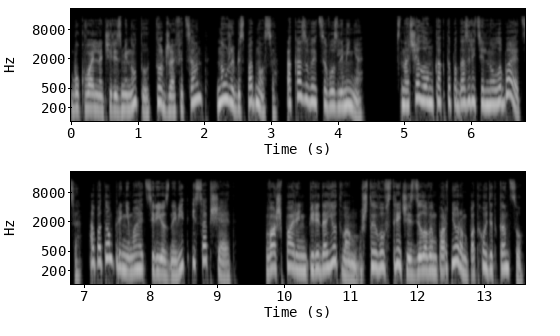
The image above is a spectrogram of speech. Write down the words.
Буквально через минуту тот же официант, но уже без подноса, оказывается возле меня. Сначала он как-то подозрительно улыбается, а потом принимает серьезный вид и сообщает. «Ваш парень передает вам, что его встреча с деловым партнером подходит к концу.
